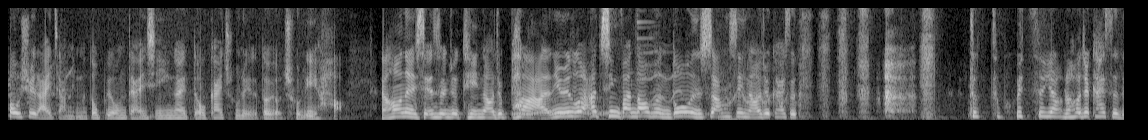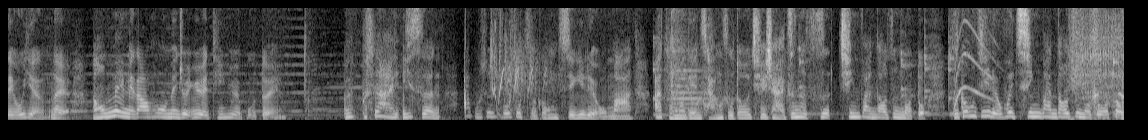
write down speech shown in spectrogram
后续来讲你们都不用担心，因为都该处理的都有处理好。然后那个先生就听到就怕，因为说啊侵犯到很多，很伤心，然后就开始。怎怎么会这样？然后就开始流眼泪。然后妹妹到后面就越听越不对。哎，不是啊，医生啊，不是说是子宫肌瘤吗？啊，怎么连肠子都切下来？真的是侵犯到这么多？子宫肌瘤会侵犯到这么多东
